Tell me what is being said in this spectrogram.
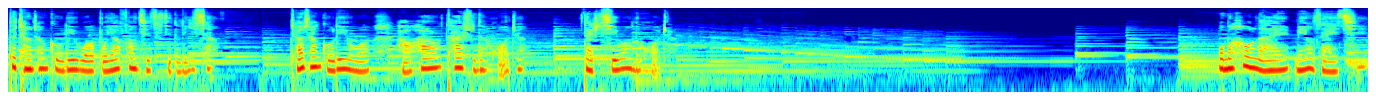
他常常鼓励我不要放弃自己的理想，常常鼓励我好好踏实的活着，带着希望的活着。我们后来没有在一起，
